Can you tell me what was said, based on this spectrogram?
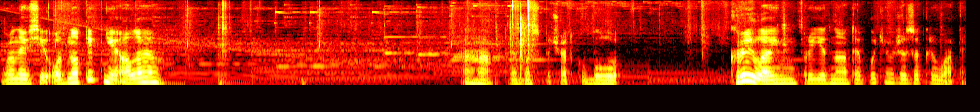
Вони всі однотипні, але. Ага, треба спочатку було крила йому приєднати, а потім вже закривати.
